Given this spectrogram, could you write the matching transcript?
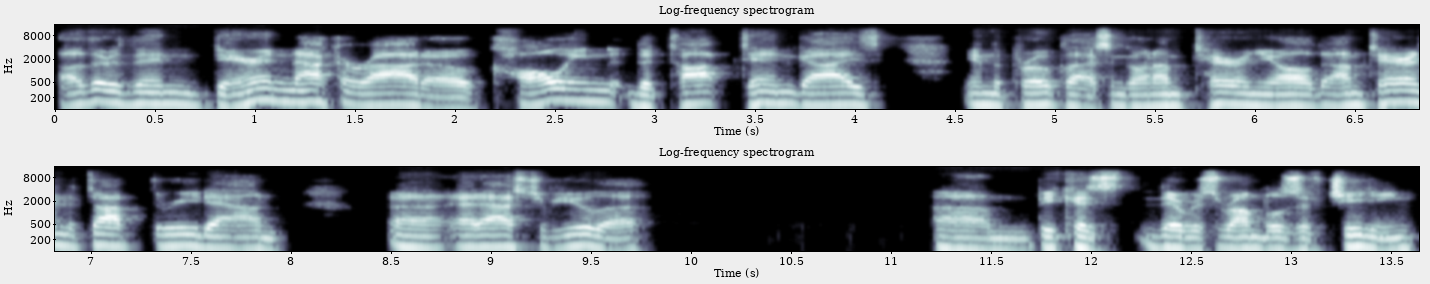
other than Darren Nacarado calling the top 10 guys in the pro class and going, I'm tearing you all, down, I'm tearing the top three down uh, at Ashtabula um, because there was rumbles of cheating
